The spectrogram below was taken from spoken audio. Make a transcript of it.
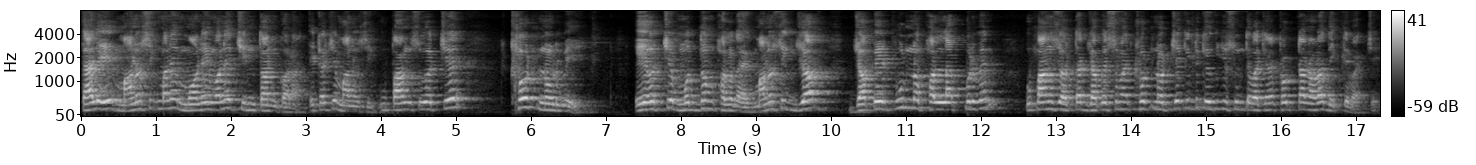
তাহলে মানসিক মানে মনে মনে চিন্তন করা। এটা হচ্ছে মানসিক। উপাংশু হচ্ছে ঠোঁট নড়বে। এ হচ্ছে মধ্যম ফলদায়ক। মানসিক জপ, জপের পূর্ণ ফল লাভ করবেন। উপাংশ অর্থাৎ জপের সময় ঠোঁট নড়ছে, কিন্তু কেউ কিছু শুনতে পাচ্ছে না। ঠোঁটটা নড়া দেখতে পাচ্ছে।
